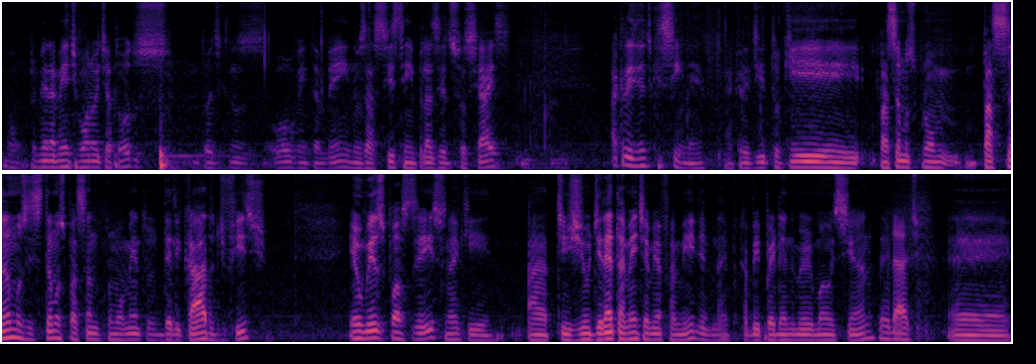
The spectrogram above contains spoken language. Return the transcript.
Bom, primeiramente, boa noite a todos, todos que nos ouvem também, nos assistem pelas redes sociais. Acredito que sim, né? Acredito que passamos por um, passamos, estamos passando por um momento delicado, difícil. Eu mesmo posso dizer isso, né? Que atingiu diretamente a minha família, né? Acabei perdendo meu irmão esse ano, Verdade. é,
